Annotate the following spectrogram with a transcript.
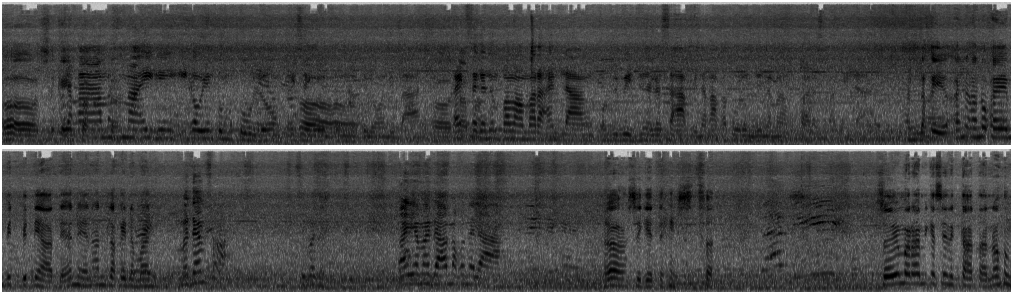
Oo, sa kay Saka mas maiging ikaw yung tumutulong kaysa ikaw Oo. yung tumutulong, di ba? Oo, Kahit sa tama. ganung pamamaraan lang, kung na lang sa akin, nakakatulong din naman ako para sa kanila. Ang laki. Ano, ano kaya yung bitbit ni ate? Ano yan? Ang laki naman. Madam, sa... Si Madam. Kaya madam ako na lang. Ah, sige, thanks. So, yung marami kasi nagtatanong.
